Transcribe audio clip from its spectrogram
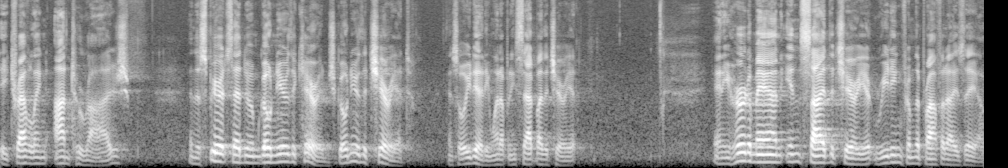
a traveling entourage. And the Spirit said to him, Go near the carriage, go near the chariot. And so he did. He went up and he sat by the chariot. And he heard a man inside the chariot reading from the prophet Isaiah.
